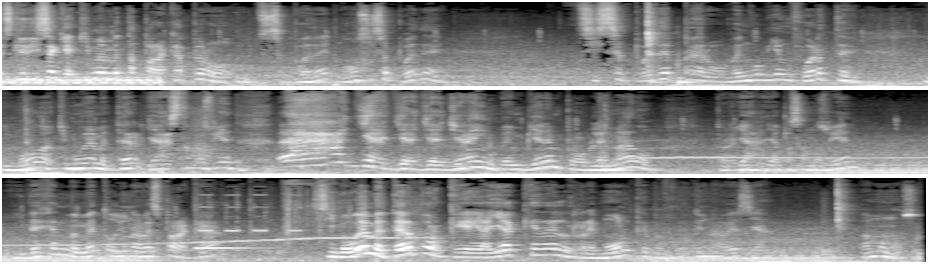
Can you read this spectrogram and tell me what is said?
Es que dice que aquí me meta para acá, pero ¿se puede? No, sí se puede. Sí se puede, pero vengo bien fuerte. Ni modo, aquí me voy a meter. Ya estamos bien. ¡Ah! Ya, ya, ya, ya. Bien emproblemado. Pero ya, ya pasamos bien. Y déjenme meto de una vez para acá. Si me voy a meter porque allá queda el remolque, mejor de una vez ya. Vámonos.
